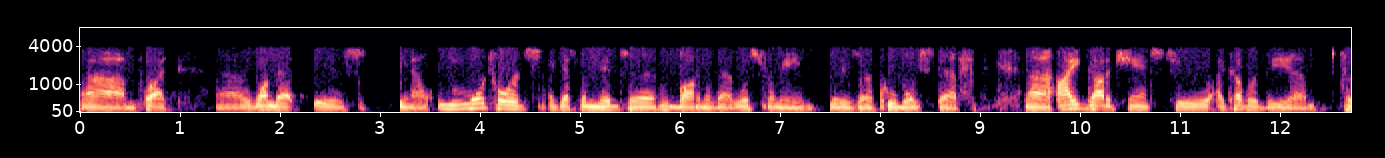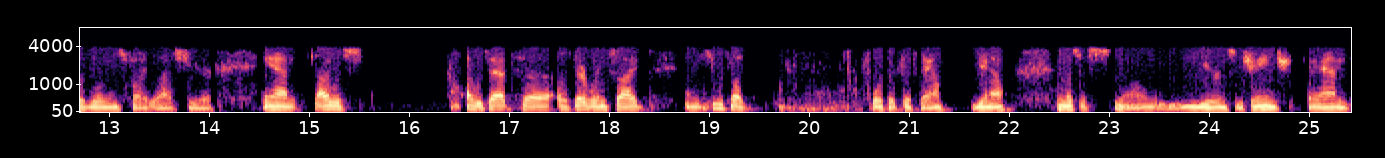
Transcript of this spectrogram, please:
um, but uh, one that is you know, more towards, I guess, the mid to bottom of that list for me is uh, Cool Boy Steph. Uh, I got a chance to, I covered the uh, Herb Williams fight last year, and I was, I was at, uh, I was there ringside, and he was like fourth or fifth down, you know, and this is, you know, year and some change, and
